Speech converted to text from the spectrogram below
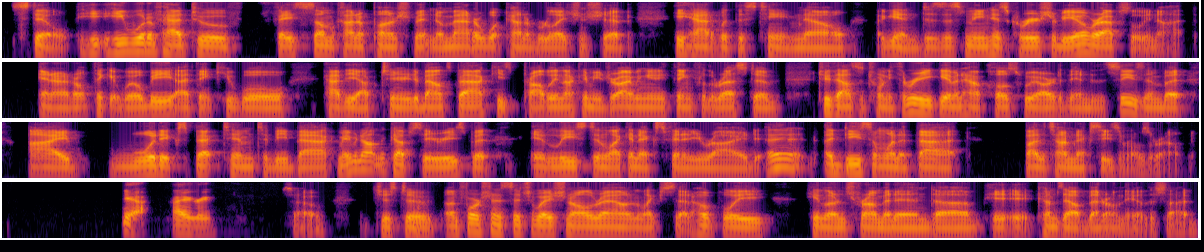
still, he he would have had to have faced some kind of punishment, no matter what kind of relationship he had with this team. Now, again, does this mean his career should be over? Absolutely not. And I don't think it will be. I think he will have the opportunity to bounce back. He's probably not going to be driving anything for the rest of 2023, given how close we are to the end of the season. But I would expect him to be back, maybe not in the Cup Series, but at least in like an Xfinity ride, eh, a decent one at that by the time next season rolls around. Yeah, I agree. So just a unfortunate situation all around. And like you said, hopefully he learns from it and uh, it, it, comes out better on the other side.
